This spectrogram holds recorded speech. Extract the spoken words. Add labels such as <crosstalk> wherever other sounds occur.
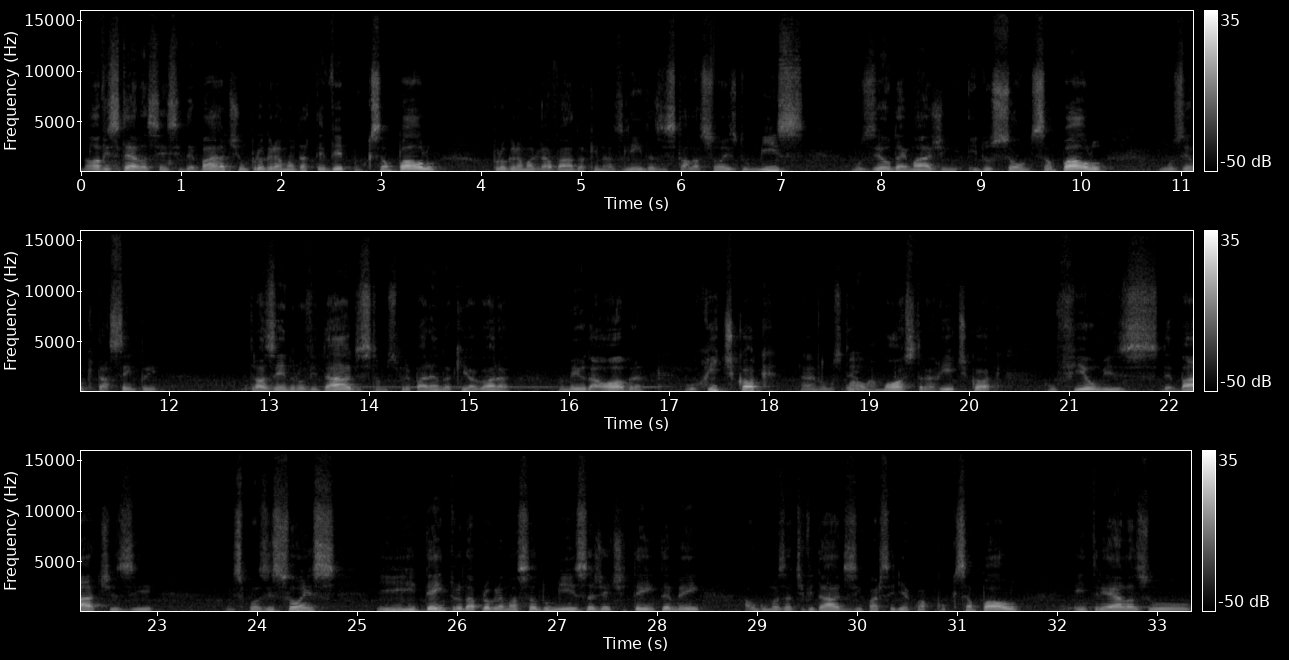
Nova Estela Ciência e Debate, um programa da TV PUC São Paulo, um programa gravado aqui nas lindas instalações do MIS, Museu da Imagem e do Som de São Paulo, um museu que está sempre trazendo novidades. Estamos preparando aqui agora, no meio da obra, o Hitchcock. Né? Vamos ter Uau. uma mostra Hitchcock com filmes, debates e exposições. E dentro da programação do MIS, a gente tem também algumas atividades em parceria com a PUC São Paulo, entre elas o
